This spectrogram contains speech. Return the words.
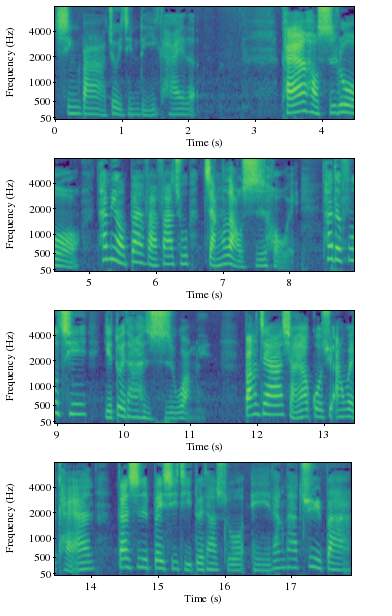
辛巴就已经离开了。凯安好失落哦，他没有办法发出长老狮吼，诶他的父亲也对他很失望，诶邦家想要过去安慰凯安，但是贝西提对他说：“诶让他去吧，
